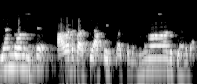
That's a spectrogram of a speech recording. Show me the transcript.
කියන්න ඕනේ ඉත ආවට පස්සේ අපේ වචන මොනවාද කියන දා.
